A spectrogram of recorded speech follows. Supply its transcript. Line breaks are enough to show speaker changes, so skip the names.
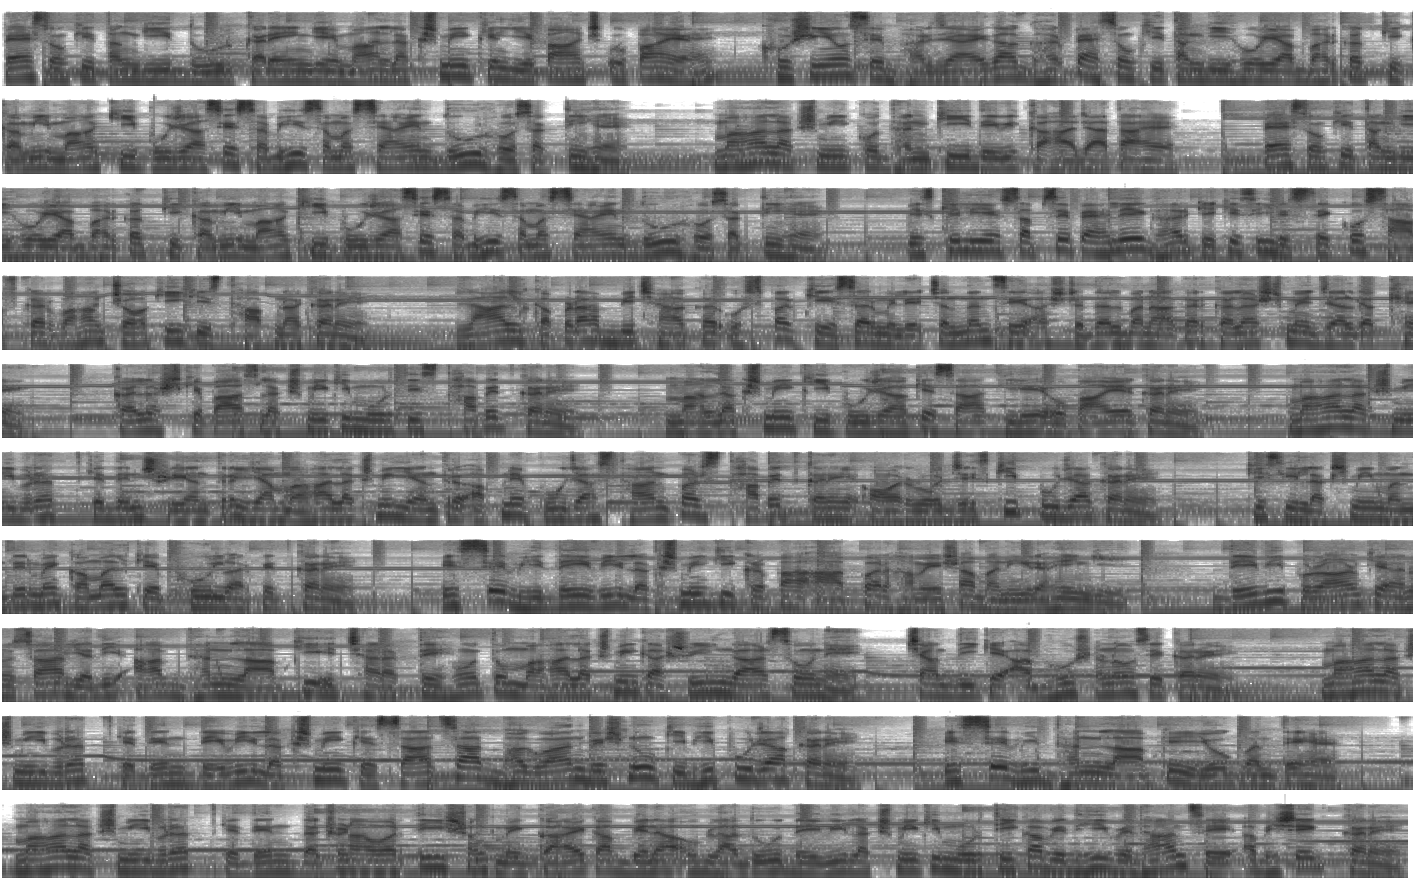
पैसों की तंगी दूर करेंगे माँ लक्ष्मी के ये पाँच उपाय हैं। खुशियों से भर जाएगा घर, पैसों की तंगी हो या बरकत की कमी माँ की पूजा से सभी समस्याएँ दूर हो सकती हैं। महालक्ष्मी को धन की देवी कहा जाता है। पैसों की तंगी हो या बरकत की कमी माँ की पूजा से सभी समस्याएँ दूर हो सकती हैं। इसके लिए सबसे पहले घर के किसी हिस्से को साफ़ कर वहाँ चौकी की स्थापना करें। लाल कपड़ा बिछाकर उस पर केसर मिले चंदन से अष्टदल बनाकर कलश में जल रखें। कलश के पास लक्ष्मी की मूर्ति स्थापित करें। माँ लक्ष्मी की पूजा के साथ ये उपाय करें। महालक्ष्मी व्रत के दिन श्री यंत्र या महालक्ष्मी यंत्र अपने पूजा स्थान पर स्थापित करें और रोज इसकी पूजा करें। किसी लक्ष्मी मंदिर में कमल के फूल अर्पित करें। इससे भी देवी लक्ष्मी की कृपा आप पर हमेशा बनी रहेंगी। देवी पुराण के अनुसार यदि आप धन लाभ की इच्छा रखते हो तो महालक्ष्मी का श्रृंगार सोने, चांदी के आभूषणों से करें। महालक्ष्मी व्रत के दिन देवी लक्ष्मी के साथ साथ भगवान विष्णु की भी पूजा करें। इससे भी धन लाभ के योग बनते हैं। महालक्ष्मी व्रत के दिन दक्षिणावर्ती शंख में गाय का बिना उबला दूध देवी लक्ष्मी की मूर्ति का विधि विधान से अभिषेक करें।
